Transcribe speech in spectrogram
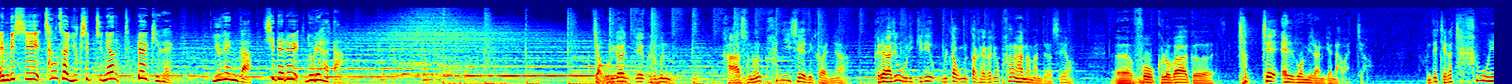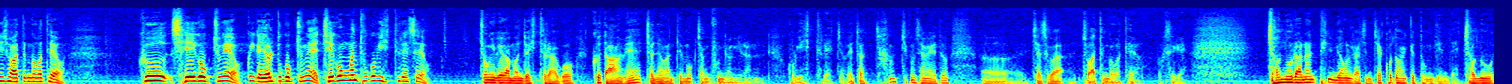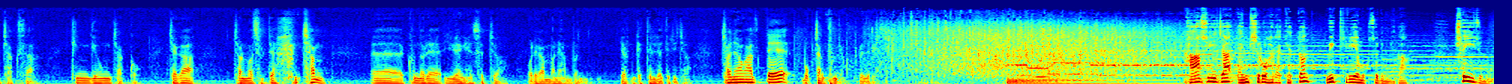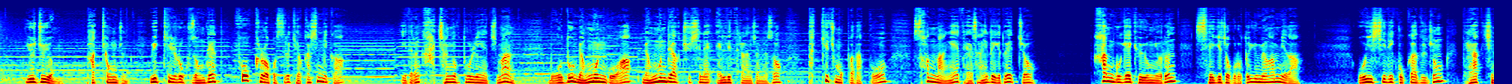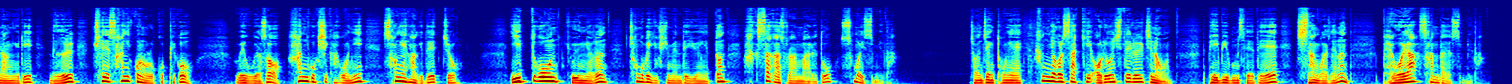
MBC 창사 60주년 특별 기획 유행가 시대를 노래하다. 자, 우리가 이제 그러면 가수는 판이 있어야 될 거 아니냐. 그래가지고 우리끼리 우물딱우물딱 해가지고 판을 하나 만들었어요. 어, 포클로바 그 첫째 앨범이라는 게 나왔죠. 근데 제가 참 운이 좋았던 것 같아요. 그 세 곡 중에요. 그러니까 열두 곡 중에 제 곡만 두 곡이 히트를 했어요. 종이배가 먼저 히트를 하고 그 다음에 저녁한테 목장 풍경이라는 곡이 히트를 했죠. 그래서 참 지금 생각해도 어, 재수가 좋았던 것 같아요. 억세게. 전우라는 필명을 가진 제 고등학교 동기인데 전우 작사, 김기웅 작곡. 제가 젊었을 때 한참 에, 그 노래 유행했었죠. 오래간만에 한번 여러분께 들려드리죠. 전형할 때 목장 풍경 보여드리겠습니다. 가수이자 MC로 활약했던 위키리의 목소리입니다. 최희준, 유주용, 박형준, 위키리로 구성된 포클러버스를 기억하십니까? 이들은 가창력 돌링했지만 모두 명문고와 명문대학 출신의 엘리트라는 점에서 특히 주목받았고 선망의 대상이 되기도 했죠. 한국의 교육열은 세계적으로도 유명합니다. OECD 국가들 중 대학 진학률이 늘 최상위권으로 꼽히고 외국에서 한국식 학원이 성행하기도 했죠. 이 뜨거운 교육열은 1960년대 유행했던 학사 가수라는 말에도 숨어 있습니다. 전쟁 통해 학력을 쌓기 어려운 시대를 지나온 베이비붐 세대의 지상과제는 배워야 산다였습니다.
